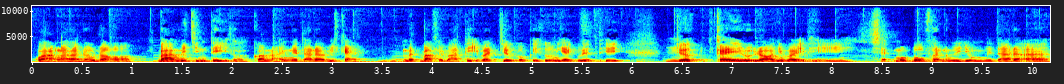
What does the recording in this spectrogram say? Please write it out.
khoảng uh, đâu đó 39 tỷ thôi còn lại người ta đã bị kẹt mất 3,3 tỷ và chưa có cái hướng giải quyết thì ừ. trước cái rủi ro như vậy thì sẽ một bộ phận người dùng người ta đã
